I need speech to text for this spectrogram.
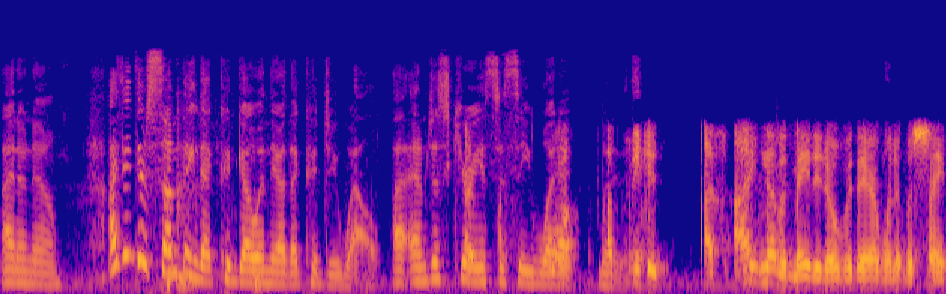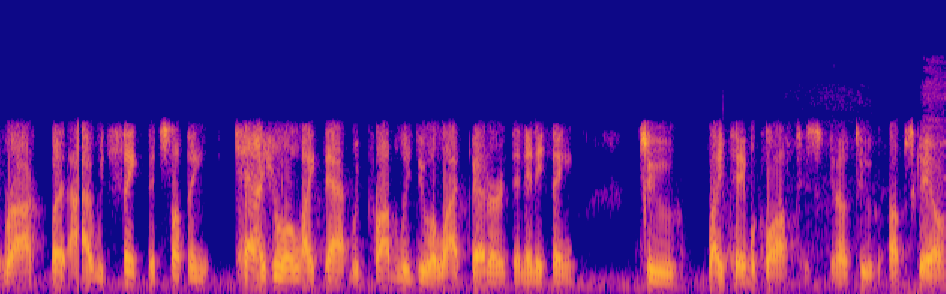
I don't know. I think there's something that could go in there that could do well. I, I'm just curious to see what well, it what I it is. think it. I, I never made it over there when it was Saint Rock, but I would think that something casual like that would probably do a lot better than anything too light tablecloth, to, you know, to upscale.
